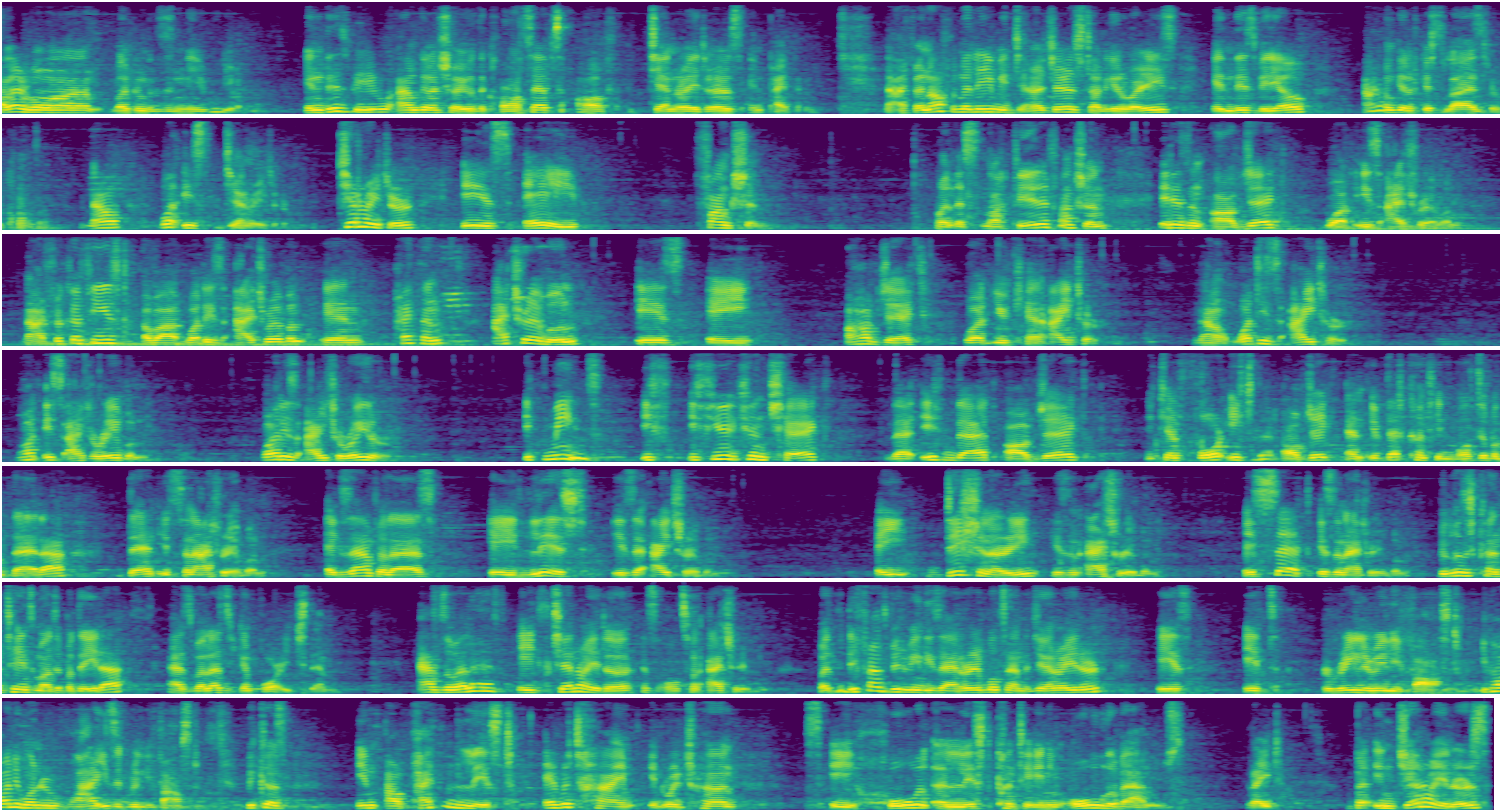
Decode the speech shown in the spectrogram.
Hello everyone, welcome to this new video. In this video, I'm going to show you the concepts of generators in Python. Now, if you're not familiar with generators, don't get worries. In this video, I'm going to crystallize your concept. Now, what is generator? Generator is a function. Well, it's not a function. It is an object what is iterable. Now, if you're confused about what is iterable in Python, iterable is a object what you can iter. Now, what is iter? What is iterable? What is iterator? It means if, if you can check that if that object, you can for each that object and if that contains multiple data, then it's an iterable. Example as a list is an iterable. A dictionary is an iterable. A set is an iterable because it contains multiple data as well as you can for each them as well as a generator is also an iterable. But the difference between these iterables and the generator is it's really really fast. You're probably wonder why is it really fast? Because in our Python list, every time it returns a whole a list containing all the values, right? But in generators,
